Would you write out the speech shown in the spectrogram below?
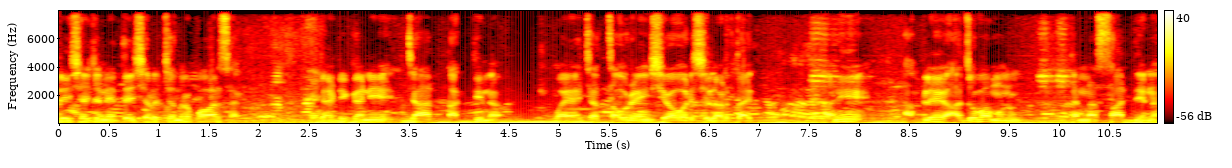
देशाचे नेते शरदचंद्र पवार साहेब या ठिकाणी ज्या ताकदीनं वयाच्या चौऱ्याऐंशी वर्षी लढतायत आणि आपले आजोबा म्हणून त्यांना साथ देणं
